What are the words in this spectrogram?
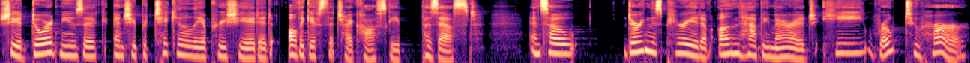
She adored music, and she particularly appreciated all the gifts that Tchaikovsky possessed. And so, during this period of unhappy marriage, he wrote to her.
